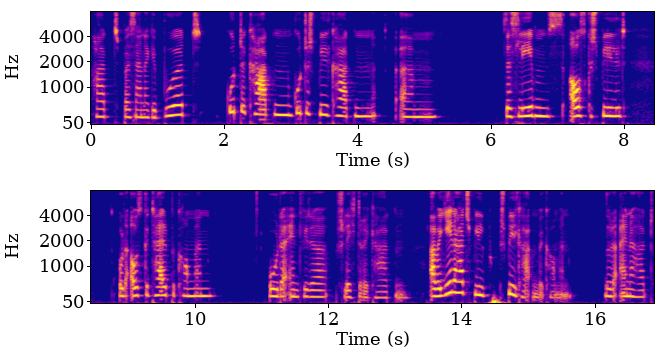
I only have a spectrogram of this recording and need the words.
hat bei seiner Geburt gute Karten, gute Spielkarten ähm, des Lebens ausgespielt oder ausgeteilt bekommen oder entweder schlechtere Karten. Aber jeder hat Spiel, Spielkarten bekommen. Nur der eine hat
